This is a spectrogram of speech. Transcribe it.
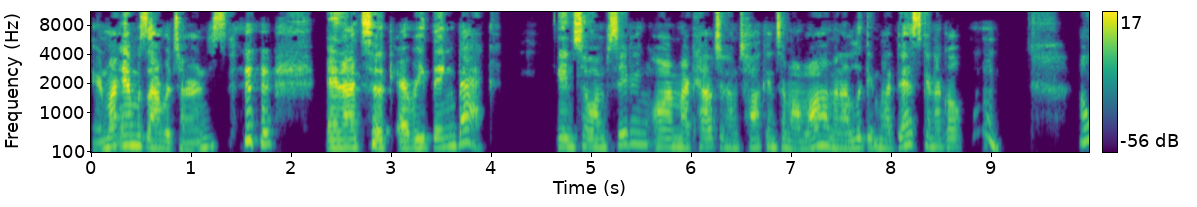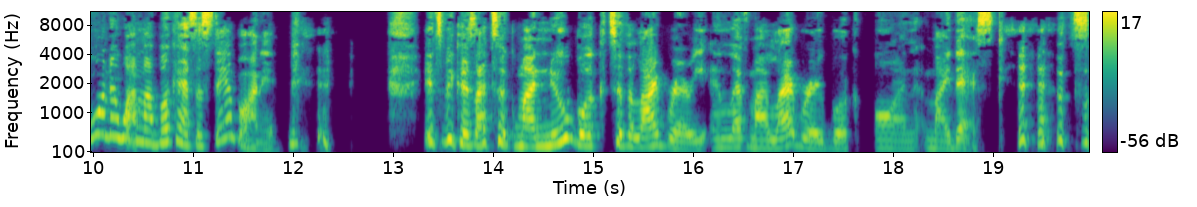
and my Amazon returns and I took everything back. And so I'm sitting on my couch and I'm talking to my mom and I look at my desk and I go, hmm, I wonder why my book has a stamp on it. it's because I took my new book to the library and left my library book on my desk. so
